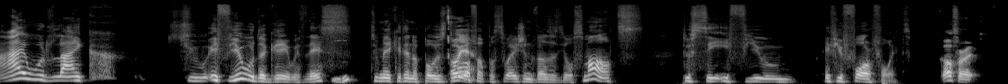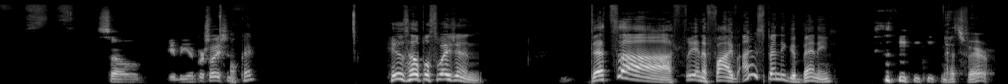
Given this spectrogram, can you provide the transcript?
I would like to, if you would agree with this, mm-hmm. to make it an opposed Oh, yeah. for persuasion versus your smarts to see if you if you fall for it. Go for it. So give me a persuasion. Okay. Here's her persuasion. That's a three and a five. I'm spending a Benny. That's fair.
